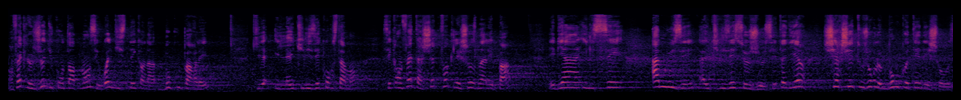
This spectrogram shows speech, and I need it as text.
En fait, le jeu du contentement, c'est Walt Disney qui en a beaucoup parlé, qu'il il l'a utilisé constamment. C'est qu'en fait, à chaque fois que les choses n'allaient pas, eh bien, il s'est amusé à utiliser ce jeu, c'est-à-dire chercher toujours le bon côté des choses.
